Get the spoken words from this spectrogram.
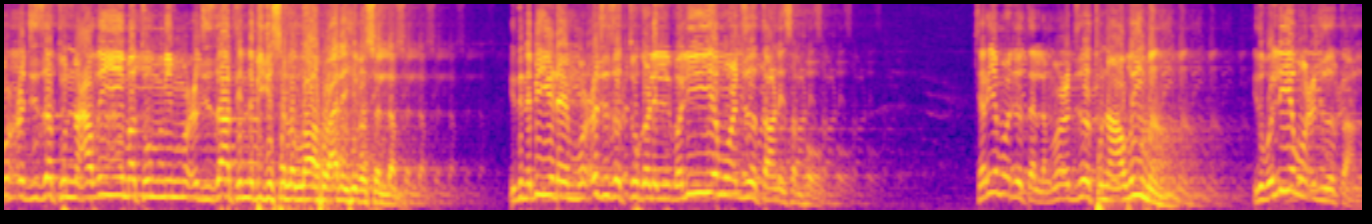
മുഅ്ജിസത്തുൻ അളീമത്തുൻ മിൻ സല്ലല്ലാഹു അലൈഹി വസല്ലം. ഇത് നബിയുടെ മുഅ്ജിസത്തുകളിൽ വലിയ മുഅ്ജിസത്താണ് ഈ സംഭവം. ചെറിയ മുഅ്ജിസത്തല്ല മുഅ്ജിസത്തുൻ ഇത് വലിയ മുഅ്ജിസത്താണ്.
